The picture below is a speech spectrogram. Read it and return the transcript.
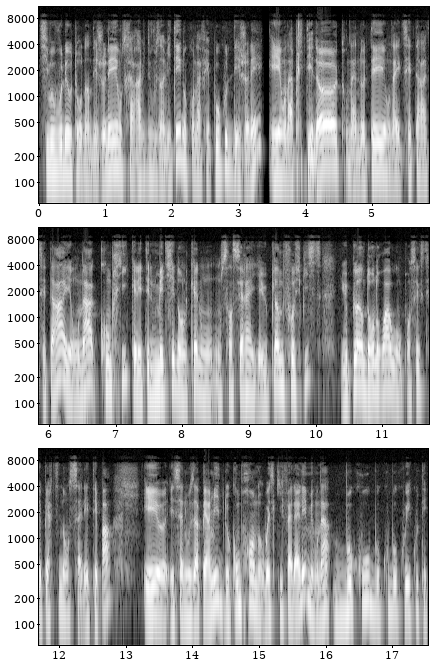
si vous voulez, autour d'un déjeuner, on serait ravi de vous inviter. Donc on a fait beaucoup de déjeuners et on a pris des notes, on a noté, on a etc. etc. Et on a compris quel était le métier dans lequel on, s'insérait. Il y a eu plein de fausses pistes, il y a eu plein d'endroits où on pensait que c'était pertinent, ça l'était pas. Et, euh, et, ça nous a permis de comprendre où est-ce qu'il fallait aller, mais on a beaucoup, beaucoup, beaucoup écouté.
